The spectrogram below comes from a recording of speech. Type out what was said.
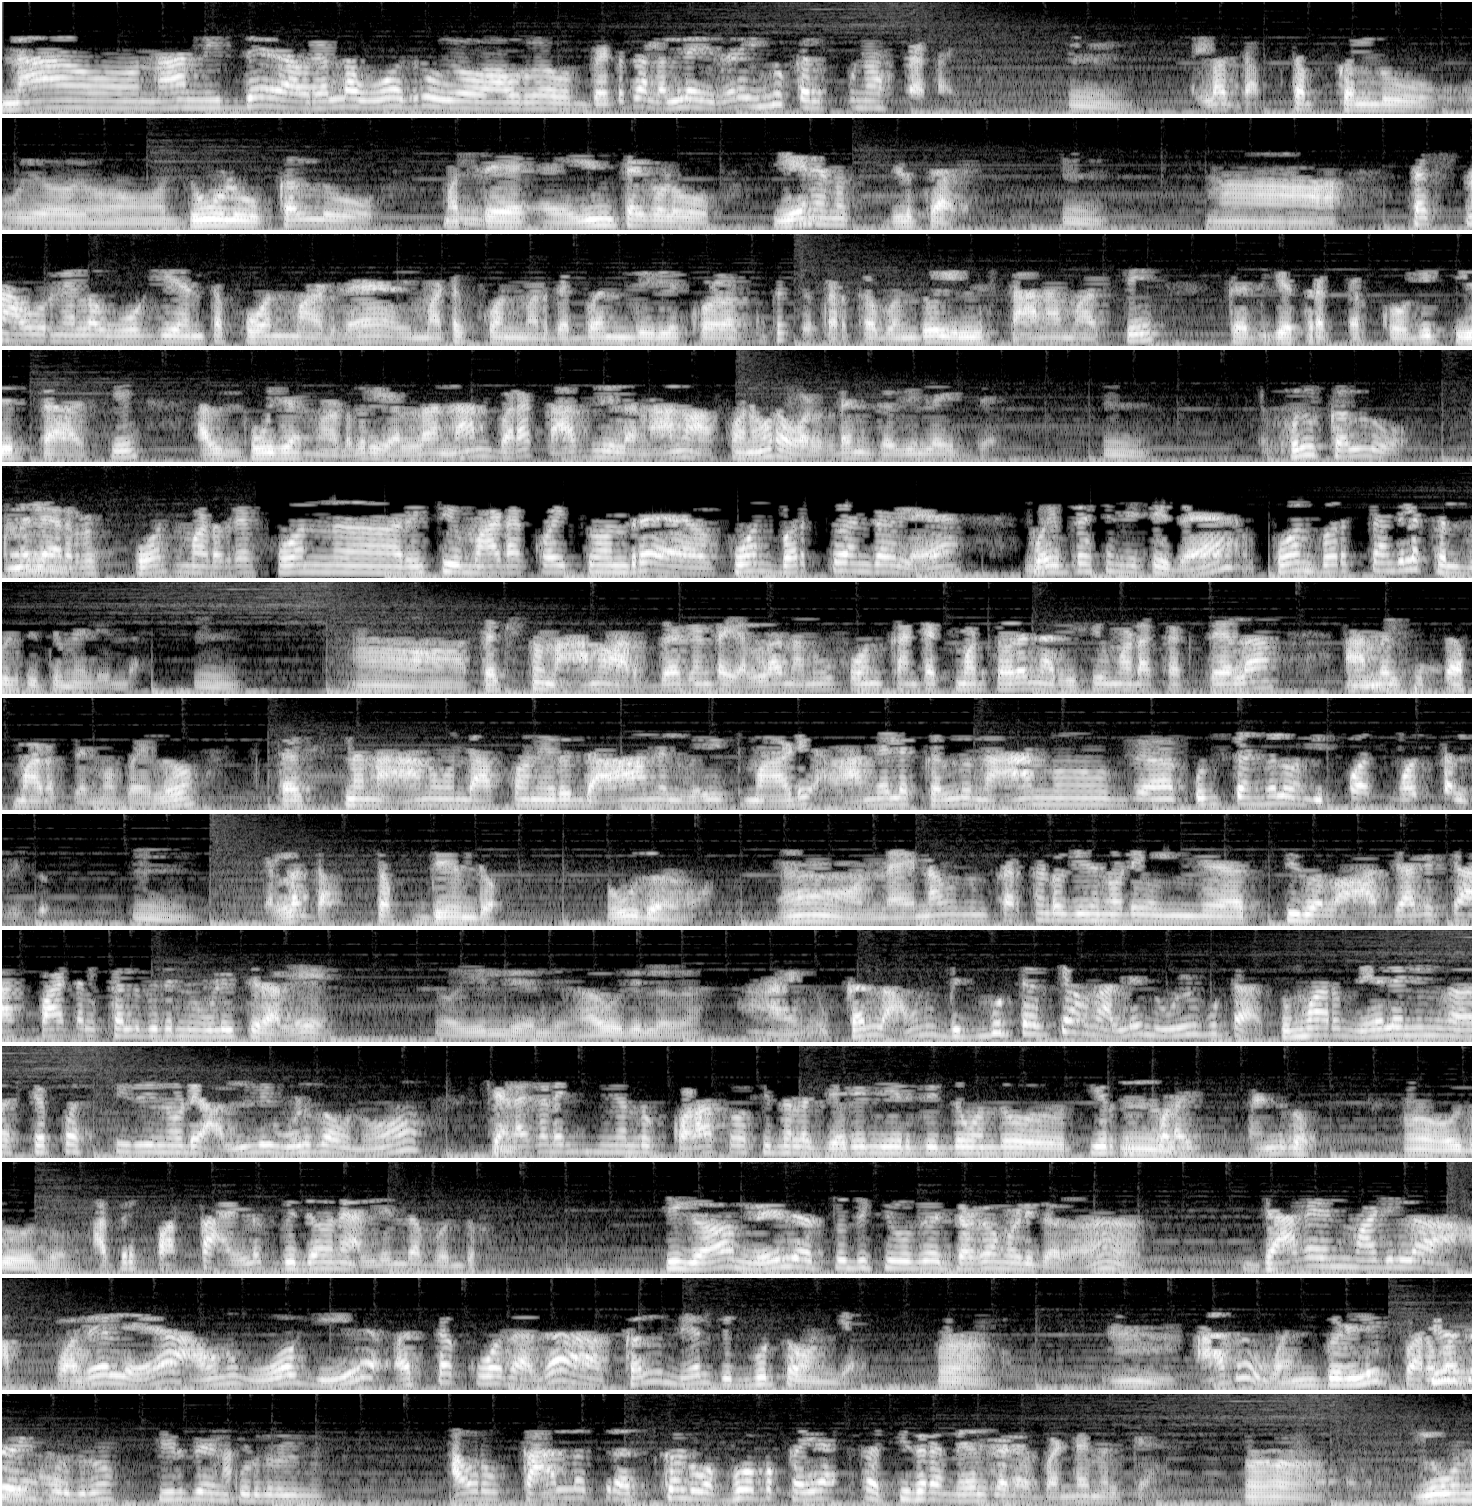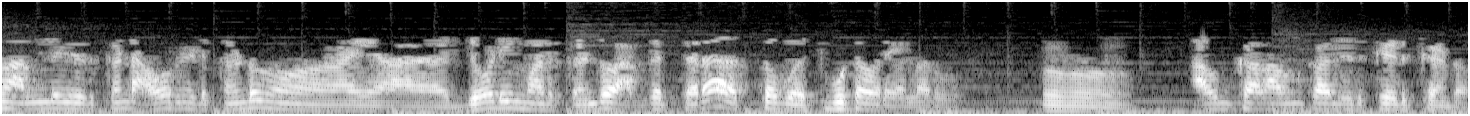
ನಾವು ನಾನ್ ಇದ್ದೆ ಅವರೆಲ್ಲ ಹೋದ್ರು ಅವ್ರು ಬೆಟ್ಟದಲ್ಲಿ ಅಲ್ಲೇ ಇದಾರೆ ಇನ್ನೂ ಕಲ್ ಪುನಃ ಸ್ಟಾರ್ಟ್ ಆಯ್ತು. ಹ್ಮ್. ಎಲ್ಲ ದಪ್ಪ ದಪ್ಪ ಕಲ್ಲು ಧೂಳು ಕಲ್ಲು ಮತ್ತೆ ಇಂಟೆಗಳು ಏನೇನೋ ಬೀಳ್ತಾರೆ. ತಕ್ಷಣ ಅವ್ರನ್ನೆಲ್ಲ ಹೋಗಿ ಅಂತ ಫೋನ್ ಮಾಡಿದೆ ಮಠಕ್ ಫೋನ್ ಮಾಡಿದೆ ಬಂದು ಇಲ್ಲಿ ಕರ್ಕ ಬಂದು ಇಲ್ಲಿ ಸ್ನಾನ ಮಾಡಿಸಿ ಗದ್ಗೆ ಹತ್ರ ಕರ್ಕೋಗಿ ತೀರ್ಥ ಹಾಕಿ ಅಲ್ಲಿ ಪೂಜೆ ಮಾಡಿದ್ರು ಎಲ್ಲ. ನಾನ್ ಬರಕ್ ಆಗ್ಲಿಲ್ಲ. ನಾನು ಹಾಫ್ ಅನ್ ಅವರ್ ಒಳಗಡೆ ಗವಿಲೇ ಇದ್ದೆ. ಹ್ಮ್. ಫುಲ್ ಕಲ್ಲು. ಆಮೇಲೆ ಯಾರು ಫೋನ್ ಮಾಡಿದ್ರೆ ಫೋನ್ ರಿಸೀವ್ ಮಾಡಕ್ ಹೋಯ್ತು ಅಂದ್ರೆ ಫೋನ್ ಬರ್ತು ಅಂದಾಗಲೇ ವೈಬ್ರೇಷನ್ ಇಟ್ಟಿದೆ. ಫೋನ್ ಬರ್ತು ಅಂದ್ರೆ ಕಲ್ ಬಿಡ್ತಿತ್ತು ಮೇಲಿಂದ. ತಕ್ಷಣ ನಾನು ಅರ್ಧ ಗಂಟೆ ಎಲ್ಲ ನನಗೂ ಫೋನ್ ಕಾಂಟ್ಯಾಕ್ಟ್ ಮಾಡ್ತಾವ್ರೆ. ನಾ ರಿಸೀವ್ ಮಾಡಕ್ ಆಗ್ತಾ ಇಲ್ಲ. ಆಮೇಲೆ ಸ್ವಿಚ್ ಆಫ್ ಮಾಡುತ್ತೆ ಮೊಬೈಲು ತಕ್ಷಣ ನಾನು ಒಂದು ಹಾಕೊಂಡ್ ಇರೋದು ಆಮೇಲೆ ವೆಯ್ಟ್ ಮಾಡಿ ಆಮೇಲೆ ಕಲ್ಲು ನಾನು ಕುಂತ್ಕೊಂಡ್ಮೇಲೆ ಒಂದ್ ಇಪ್ಪತ್ ಮೂವತ್ ಕಲ್ ಬಿದ್ದು. ಹ್ಮ್. ಎಲ್ಲ ದಪ್ಪ ದಪ್ಪ ದಿಂಡು ಹೌದಾ? ಹ್ಮ್ ನಾವು ನಿಮ್ ಕರ್ಕೊಂಡು ಹೋಗಿದ್ವಿ ನೋಡಿ ಹಿಂಗೆ ಹತ್ತಿದ್ವಲ್ಲ ಆ ಜಾಗಕ್ಕೆ ಆ ಸ್ಪಾಟ್ ಅಲ್ಲಿ ಕಲ್ಲು ಬಿದ್ರೆ ನೀವು ಉಳಿತೀರಲ್ಲಿ ಓ, ಇಲ್ಲಿ ಇಲ್ಲಿ. ಆಗೋದಿಲ್ಲಲ್ಲ ಕಲ್ಲು ಅವನು ಬಿದ್ಬಿಟ್ಟಕ್ಕೆ ಅವ್ನು ಅಲ್ಲಿಂದ ಉಳ್ಬಿಟ್ಟ ಸುಮಾರು ಮೇಲೆ ನಿಮ್ಗೆ ಸ್ಟೆಪ್ ಹಸ್ತಿದ್ವಿ ನೋಡಿ ಅಲ್ಲಿ ಉಳಿದವನು. ಕೆಳಗಡೆ ನಿಮ್ಗೊಂದು ಕೊಳ ತೋರಿಸಿದ್ನಲ್ಲ ಜರಿ ನೀರ್ ಬಿದ್ದು ಒಂದು ತೀರ್ಥ. ಕೊಳ ಇತ್ತು ಸಣ್ಣದು. ಹ್ಮ್ ಹೌದು ಹೌದು. ಅದ್ರ ಪಕ್ಕ ಹಳ್ಳಕ್ ಬಿದ್ದವನೇ ಅಲ್ಲಿಂದ ಬಂದು. ಈಗ ಮೇಲೆ ಹತ್ತೋದಕ್ಕೆ ಇವಾಗ ಜಾಗ ಮಾಡಿದಾರ? ಜಾಗ ಏನ್ ಮಾಡಿಲ್ಲ. ಆ ಪೊದೆಲೆ ಅವನು ಹೋಗಿ ಹತ್ತಕ್ ಹೋದಾಗ ಕಲ್ಲು ಮೇಲ್ ಬಿದ್ಬಿಡ್ತು ಅವನ್ಗೆ. ಹಾ. ಹ್ಮ್ ಅದು ಒಂದ್ ಬಿಳ್ಳಿ ತೀರ್ಥ ಹೆಂಗ್ ಪರವಾಗಿಲ್ಲ ಕುಡಿದ್ರು? ತೀರ್ಥ ಹೆಂಗ್ ಕುಡಿದ್ರು ನೀವು? ಅವ್ರು ಕಾಲ್ ಹತ್ರ ಹತ್ಕೊಂಡು ಒಬ್ಬೊಬ್ಬ ಕೈ ಹತ್ರ ಹತ್ತಿದ್ರ ಮೇಲ್ಗಡೆ ಬಂಡೆ ಮೇಲ್ಕೆ ಹಾ. ಇವನು ಅಲ್ಲಿ ಹಿಡ್ಕೊಂಡು ಅವ್ರನ್ನ ಹಿಡ್ಕೊಂಡು ಆ, ಜೋಡಿ ಮಾಡ್ಕೊಂಡು ಅಗತ್ತರ ತರ ಹತ್ತ ಹತ್ಬಿಟ್ಟವ್ರೆ ಎಲ್ಲಾರು. ಹಾ. ಅವ್ನ್ ಕಾಲು ಅವ್ನ ಕಾಲು ಹಿಡ್ಕ ಹಿಡ್ಕೊಂಡು.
